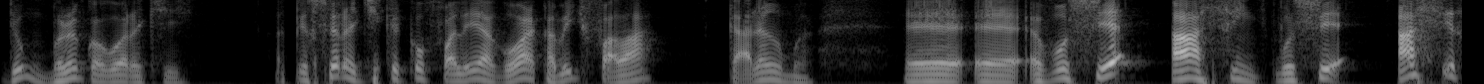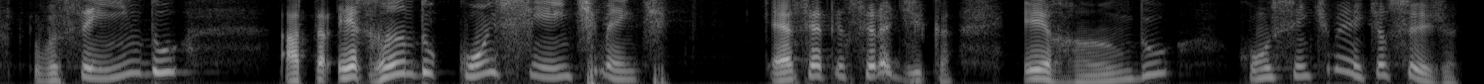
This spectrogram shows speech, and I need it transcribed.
Deu um branco agora aqui. A terceira dica que eu falei agora, acabei de falar, caramba, é, é, é você, assim, você, acert, você indo, errando conscientemente. Essa é a terceira dica. Errando conscientemente. Ou seja,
